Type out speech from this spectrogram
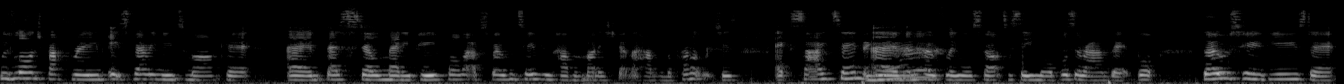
we've launched bathroom. It's very new to market. Um, there's still many people that I've spoken to who haven't managed to get their hands on the product, which is exciting. Um, and hopefully we'll start to see more buzz around it. But those who've used it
